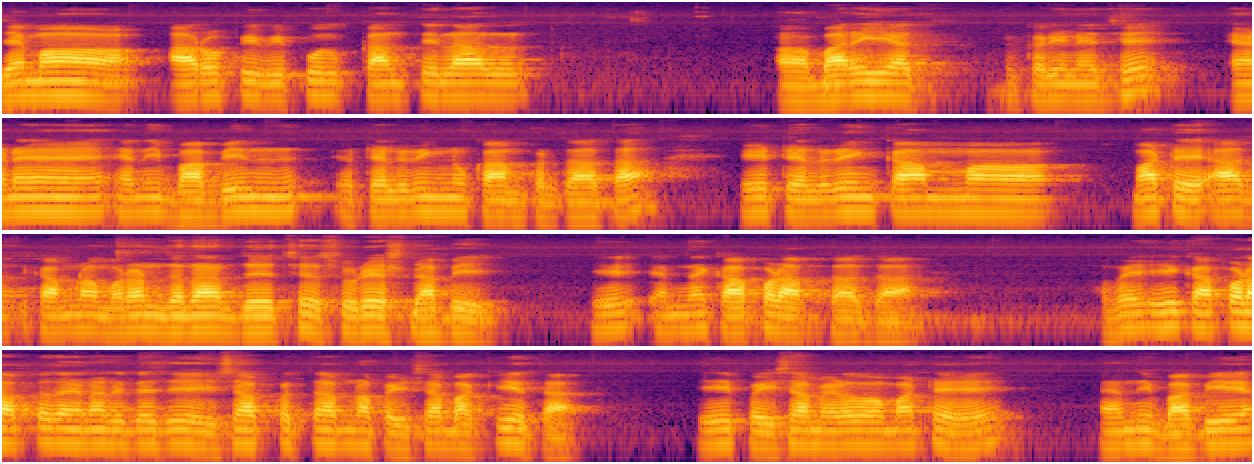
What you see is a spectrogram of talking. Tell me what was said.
જેમાં આરોપી વિપુલ કાંતિલાલ બારૈયા કરીને છે. એણે એની ભાભીન ટેલરિંગનું કામ કરતા હતા. એ ટેલરિંગ કામ માટે આ કામના મરણ જનાર જે છે સુરેશ ડાભી, એ એમને કાપડ આપતા હતા. હવે એ કાપડ આપતા હતા એના લીધે જે હિસાબ કિતાબના પૈસા બાકી હતા, એ પૈસા મેળવવા માટે એમની ભાભીએ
